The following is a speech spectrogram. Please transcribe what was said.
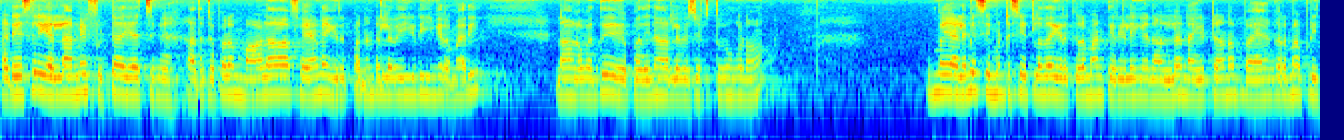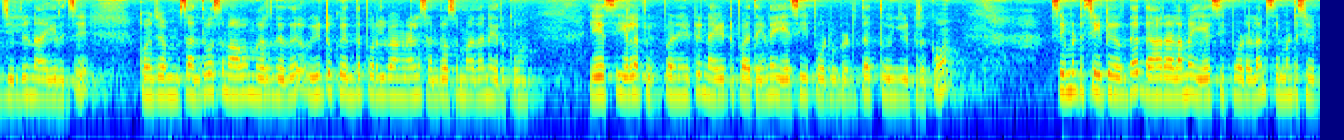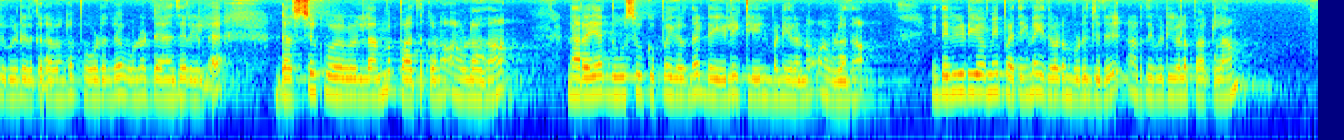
கடைசியில் எல்லாமே ஃபிட் ஆயாச்சுங்க. அதுக்கப்புறம் மாலா ஃபேனை இரு பன்னெண்டில் வெயிடிங்கிற மாதிரி நாங்கள் வந்து பதினாறில் வச்சுட்டு தூங்கினோம். உண்மையாலுமே சிமெண்ட் சீட்டில் தான் இருக்கிறமான்னு தெரியலைங்க. நல்லா நைட்டான பயங்கரமாக அப்படி ஜில்லுன்னு ஆயிடுச்சு கொஞ்சம் சந்தோஷமாகவும் இருந்தது. வீட்டுக்கு எந்த பொருள் வாங்கினாலும் சந்தோஷமாக தானே இருக்கும். ஏசியெல்லாம் ஃபிட் பண்ணிவிட்டு நைட்டு பார்த்திங்கன்னா ஏசி போட்டு விட்டுட்டு தான் தூங்கிட்டு இருக்கோம். சிமெண்ட் சீட்டு இருந்தால் தாராளமாக ஏசி போடலாம். சிமெண்ட் சீட்டு வீடு இருக்கிறவங்க போடுங்க. ஒன்றும் டேஞ்சர் இல்லை. டஸ்ட்டு இல்லாமல் பார்த்துக்கணும் அவ்வளோதான் நிறையா தூசு குப்பை இருந்தால் டெய்லி க்ளீன் பண்ணிடணும். அவ்வளோதான் இந்த வீடியோவுமே பார்த்திங்கன்னா இதோட முடிஞ்சுது. அடுத்த வீடியோவில் பார்க்கலாம்.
